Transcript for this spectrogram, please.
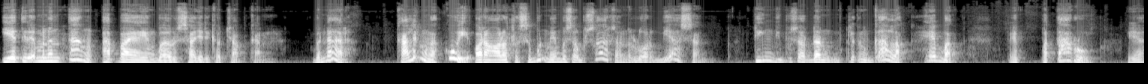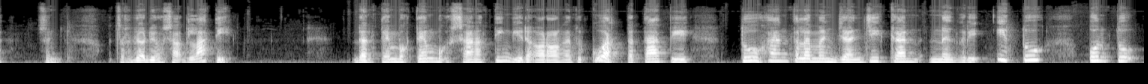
Ia tidak menentang apa yang baru saja dikucapkan. Benar, Kaleb mengakui orang-orang tersebut memang besar-besar luar biasa, tinggi besar dan kelihatan galak, hebat, eh, petarung, ya, terjadi yang sangat latih. Dan tembok-tembok sangat tinggi dan orang-orang itu kuat, tetapi Tuhan telah menjanjikan negeri itu untuk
